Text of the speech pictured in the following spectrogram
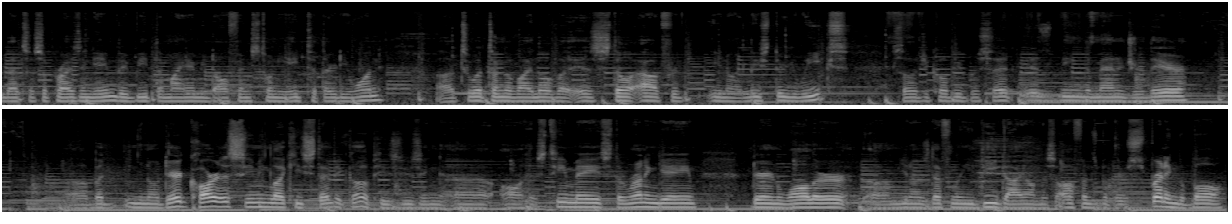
That's a surprising game. They beat the Miami Dolphins 28 to 31. Uh, Tua Tagovailoa is still out for you know at least three weeks, so Jacoby Brissett is being the manager there. Uh, but you know, Derek Carr is seeming like he's stepping up. He's using uh, all his teammates, the running game. Darren Waller, um, you know, is definitely the guy on this offense, but they're spreading the ball,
